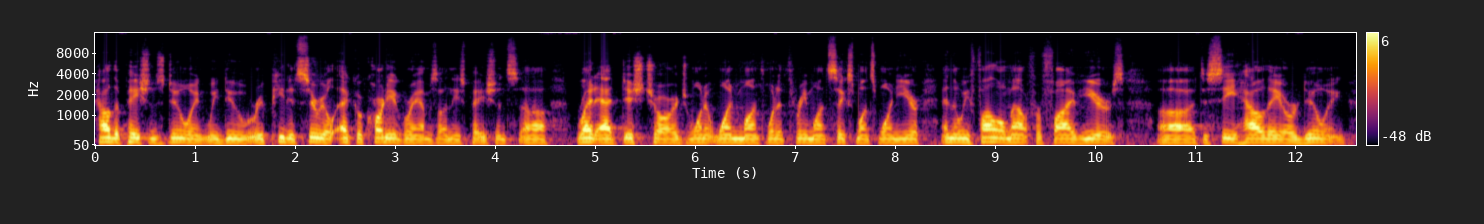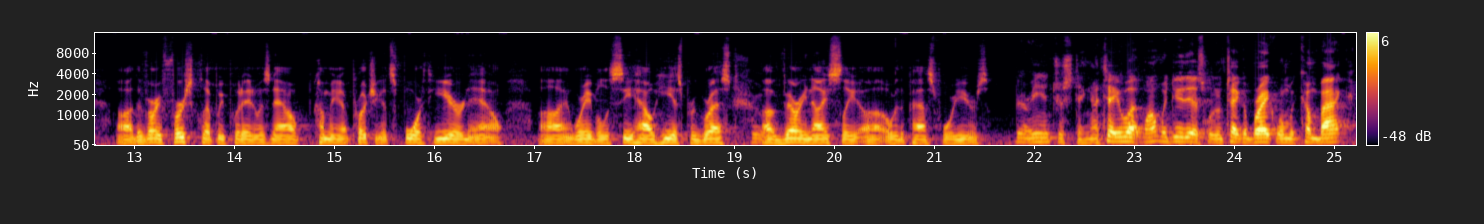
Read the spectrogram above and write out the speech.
how the patient's doing. We do repeated serial echocardiograms on these patients uh, right at discharge, one at one month, one at three months, six months, one year, and then we follow them out for five years uh, to see how they are doing. Uh, the very first clip we put in was now coming approaching its fourth year now, uh, and we're able to see how he has progressed uh, very nicely uh, over the past four years. Very interesting. I tell you what, why don't we do this? We're going to take a break. When we come back,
